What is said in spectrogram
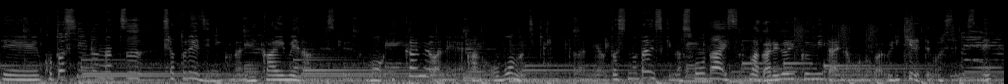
で今年の夏シャトレーゼに行くのは2回目なんですけれども1回目はねあのお盆の時期に行ったらね私の大好きなソーダアイス、まあ、ガリガリ君みたいなものが売り切れてましてですね、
